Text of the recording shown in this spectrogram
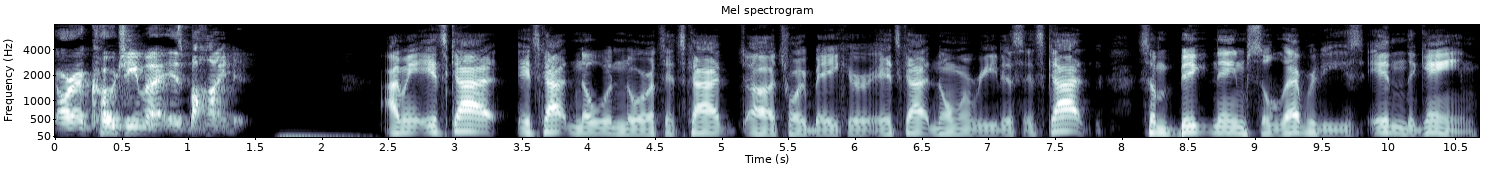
Or Kojima is behind it. I mean, it's got it's got Nolan North, it's got uh, Troy Baker, it's got Norman Reedus, it's got some big name celebrities in the game.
